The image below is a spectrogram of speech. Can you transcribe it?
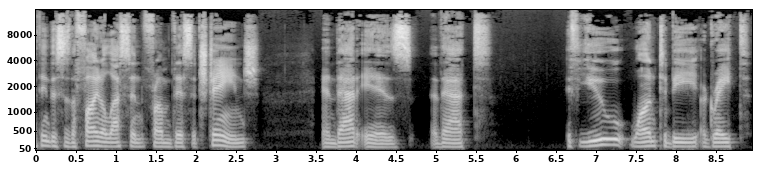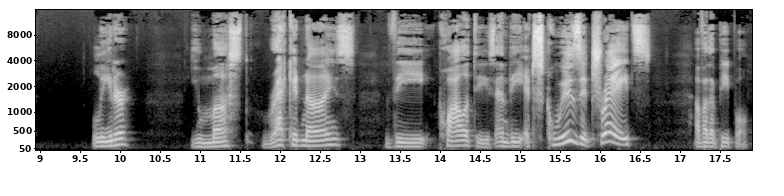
I think this is the final lesson from this exchange. And that is that if you want to be a great leader, you must recognize the qualities and the exquisite traits of other people.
